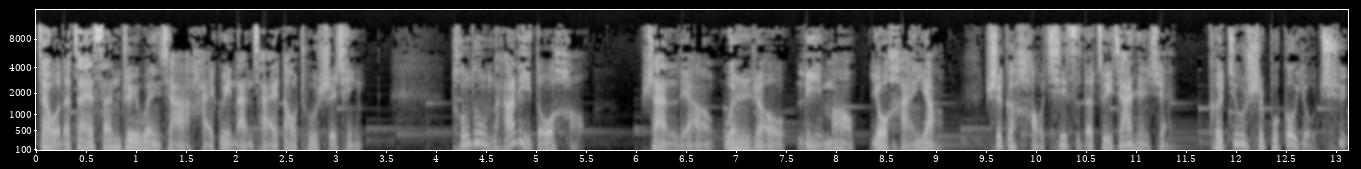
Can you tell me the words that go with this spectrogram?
在我的再三追问下，海归男才道出实情：彤彤哪里都好，善良、温柔、礼貌、有涵养，是个好妻子的最佳人选，可就是不够有趣。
